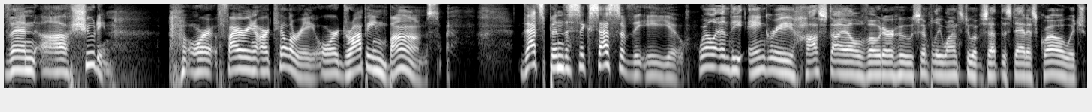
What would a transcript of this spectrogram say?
than uh, shooting. or firing artillery or dropping bombs. That's been the success of the EU. Well, and the angry, hostile voter who simply wants to upset the status quo, which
